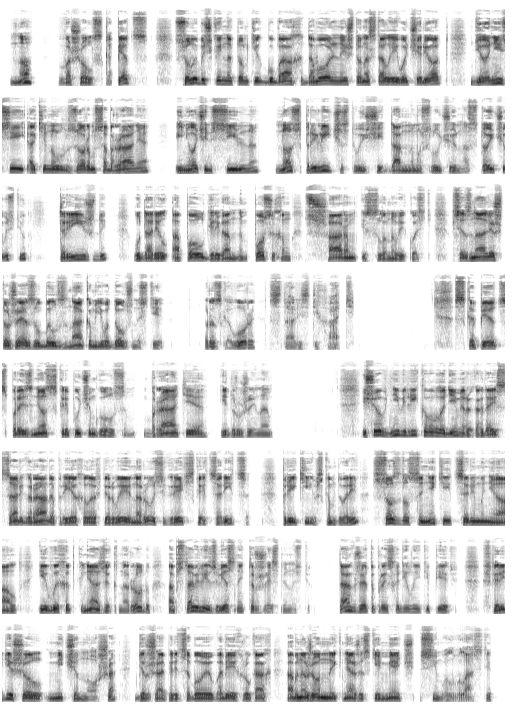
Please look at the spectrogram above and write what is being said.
Но вошел скопец, с улыбочкой на тонких губах, довольный, что настало его черед, Дионисий окинул взором собрания и не очень сильно, но с приличествующей данному случаю настойчивостью трижды ударил о пол деревянным посохом с шаром из слоновой кости. Все знали, что жезл был знаком его должности. Разговоры стали стихать. Скопец произнес скрипучим голосом «Братья и дружина». Еще в дни великого Владимира, когда из Царьграда приехала впервые на Русь греческая царица, при Киевском дворе создался некий церемониал, и выход князя к народу обставили известной торжественностью. Так же это происходило и теперь. Впереди шел меченоша, держа перед собой в обеих руках обнаженный княжеский меч, символ власти.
